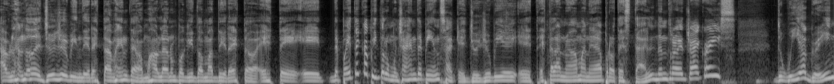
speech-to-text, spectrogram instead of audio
Hablando de Jujubin directamente, vamos a hablar un poquito más directo. Este, eh, después de este capítulo, mucha gente piensa que Jujubee eh, esta es la nueva manera de protestar dentro de Drag Race. Do we agree?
